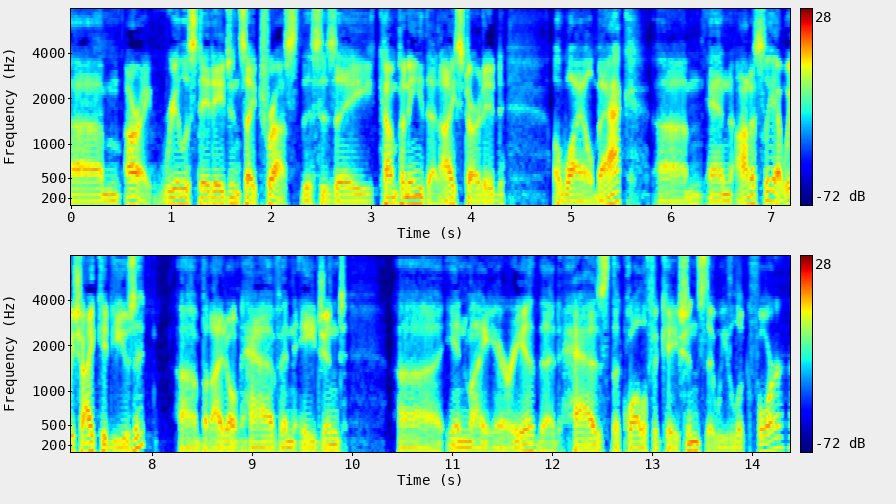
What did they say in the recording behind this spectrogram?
Um, all right, Real Estate Agents I Trust. This is a company that I started a while back, um, and honestly, I wish I could use it, uh, but I don't have an agent uh, in my area that has the qualifications that we look for,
